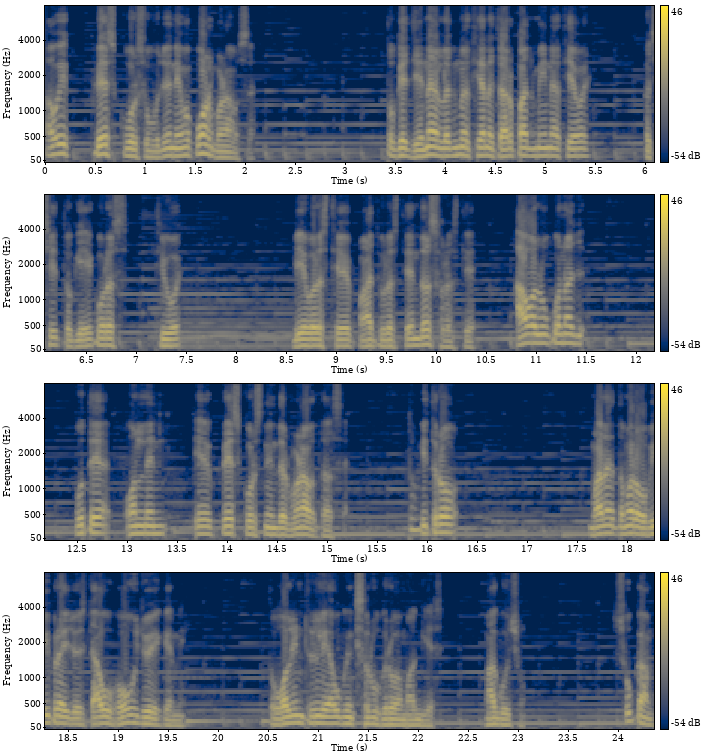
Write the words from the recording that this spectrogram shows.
આવો એક ક્રેશ કોર્સ હોવો જોઈએ એમાં કોણ ભણાવશે? તો કે જેના લગ્ન થયા ને ચાર પાંચ મહિના થયા હોય, પછી તો કે એક વર્ષ થયું હોય, બે વર્ષ થયા પાંચ વર્ષ થયા દસ વર્ષ થયા આવા લોકોના જ પોતે ઓનલાઈન એ ક્રેશ કોર્સની અંદર ભણાવતા હશે. તો મિત્રો, મારે તમારો અભિપ્રાય જોઈએ કે આવું હોવું જોઈએ કે નહીં? તો વોલેન્ટરીલી આવું કંઈક શરૂ કરવા માગીએ છીએ. માગું છું. શું કામ?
